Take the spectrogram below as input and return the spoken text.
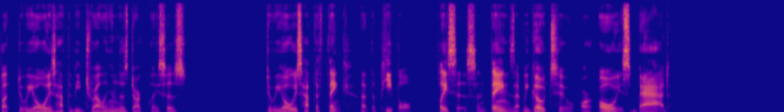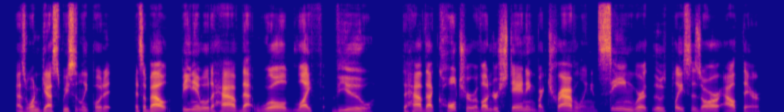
But do we always have to be dwelling in those dark places? Do we always have to think that the people, places, and things that we go to are always bad? As one guest recently put it, it's about being able to have that world life view, to have that culture of understanding by traveling and seeing where those places are out there.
